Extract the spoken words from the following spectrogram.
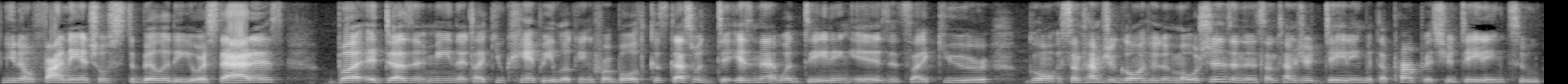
you know financial stability or status but it doesn't mean that like you can't be looking for both because that's what isn't that what dating is? It's like you're going sometimes you're going through the motions and then sometimes you're dating with a purpose. You're dating to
